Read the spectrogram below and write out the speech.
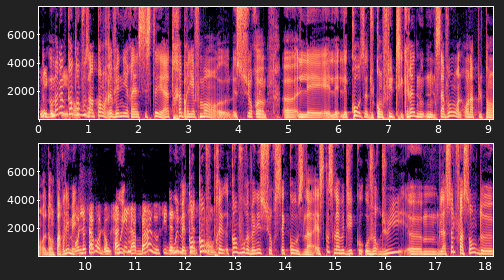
Madame, quand on vous entend revenir et insister hein, très brièvement euh, sur euh, euh, les, les, causes du conflit Tigré, nous, nous le savons, on n'a plus le temps d'en parler, mais on le savons. Donc ça c'est la base aussi de Oui, mais quand, quand, vous quand vous revenez sur ces causes-là, est-ce que cela veut dire qu'aujourd'hui la seule façon de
